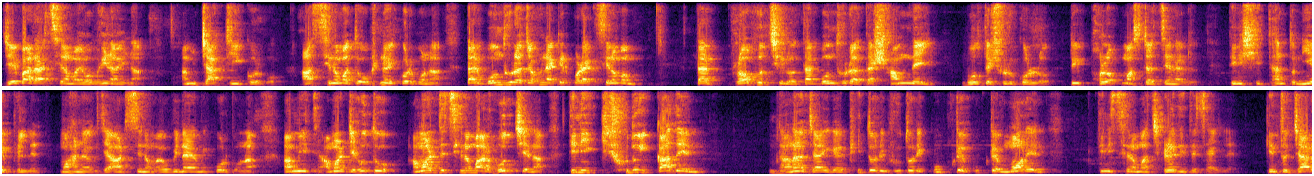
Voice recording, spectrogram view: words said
যেবার আর সিনেমায় অভিনয় না, আমি চাকরি করব। আজ সিনেমাতে অভিনয় করব না। তার বন্ধুরা যখন একের পর এক সিনেমা তার ফ্লপ হচ্ছিল, তার বন্ধুরা তার সামনেই বলতে শুরু করল, তুই ফলপ মাস্টার জেনারেল তিনি সিদ্ধান্ত নিয়ে ফেললেন, মহানায়ক, যে আর সিনেমায় অভিনয় আমি করব না। আমি আমার যেহেতু, আমার যে সিনেমা আর হচ্ছে না, তিনি শুধুই কাঁদেন, নানা জায়গায় ভিতরে ভিতরে কুকটে কুকটে মরেন, তিনি সিনেমা ছেড়ে দিতে চাইলেন। কিন্তু যার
